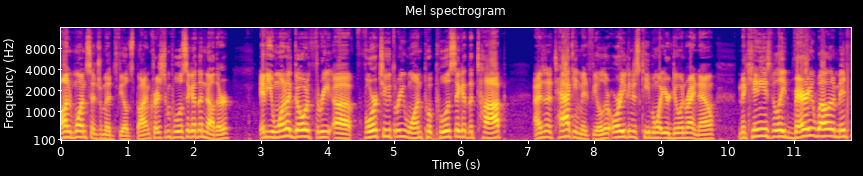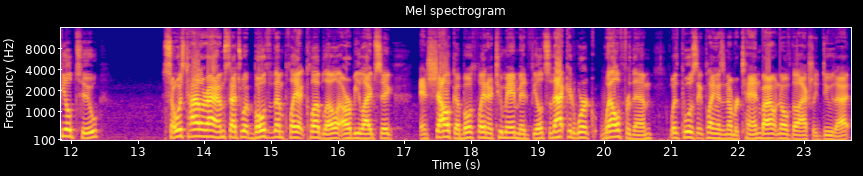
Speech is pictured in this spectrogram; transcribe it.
on one central midfield spot, and Christian Pulisic at another. If you want to go three, uh, four two three one, put Pulisic at the top as an attacking midfielder, or you can just keep on what you're doing right now. McKennie has played very well in a midfield too. So is Tyler Adams. That's what both of them play at club level. RB Leipzig and Schalke both play in a two-man midfield, so that could work well for them with Pulisic playing as a number 10, but I don't know if they'll actually do that.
